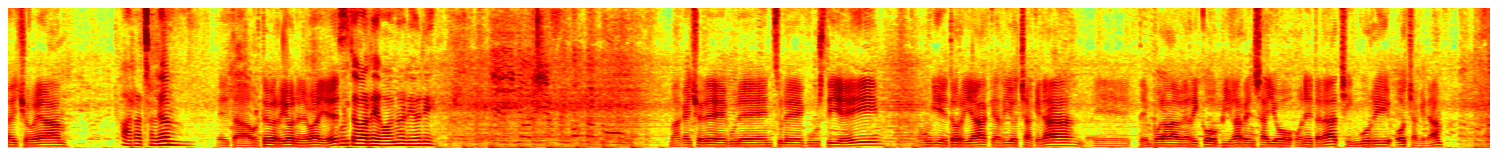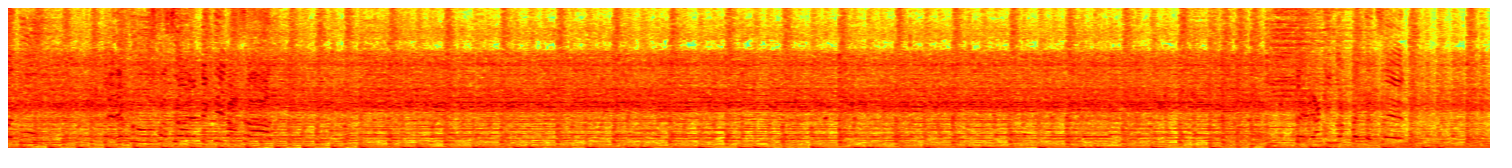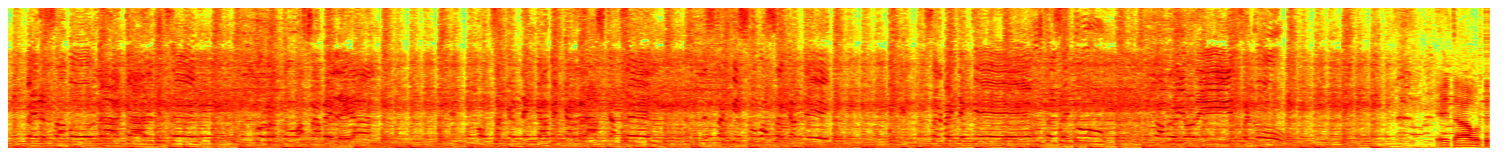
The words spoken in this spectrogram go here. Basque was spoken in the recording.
Kaixo bea, Arratsaldeon eta urte berri hon ere bai, ez? urte barrigon hori hori. Kontatu Ba, kaixo ere gure entzule guztiei, ongi etorriak herriotxakera, e, temporada berriko bigarren saio honetara, txingurri hotxakera.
